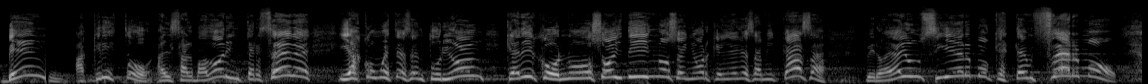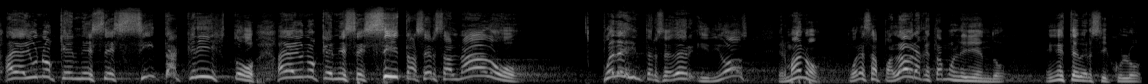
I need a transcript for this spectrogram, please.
ven a Cristo, al Salvador, intercede y haz como este centurión que dijo, no soy digno, Señor, que llegues a mi casa. Pero hay un siervo que está enfermo. Hay uno que necesita a Cristo. Hay uno que necesita ser salvado. Puedes interceder y Dios Hermano, por esa palabra que estamos leyendo en este versículo,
